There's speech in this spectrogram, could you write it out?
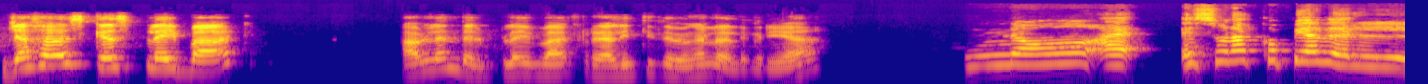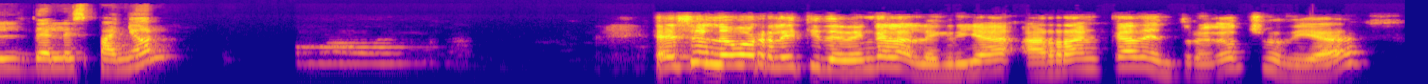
¿Ya sabes qué es playback? Hablan del playback reality de Venga la Alegría. No, eh, es una copia del, del español. Es el nuevo reality de Venga la Alegría. Arranca dentro de ocho días.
